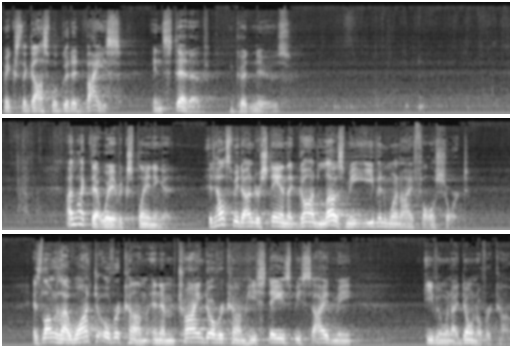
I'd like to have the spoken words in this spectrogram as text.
makes the gospel good advice instead of good news. I like that way of explaining it. It helps me to understand that God loves me even when I fall short. As long as I want to overcome and am trying to overcome, He stays beside me even when I don't overcome.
